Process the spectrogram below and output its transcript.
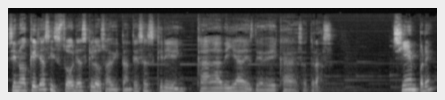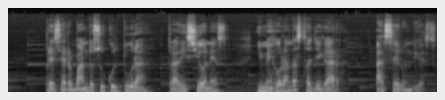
sino aquellas historias que los habitantes escriben cada día desde décadas atrás. Siempre preservando su cultura, tradiciones y mejorando hasta llegar a ser un dios.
